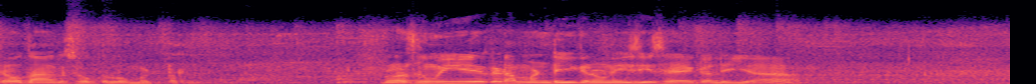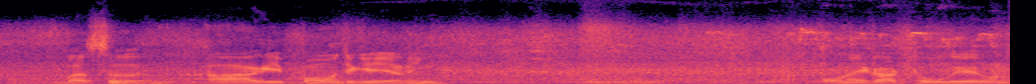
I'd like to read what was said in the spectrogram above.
1400 ਕਿਲੋਮੀਟਰ ਬਸ ਉਹੀ ਇਹ ਕਿਹੜਾ ਮੰਡੀ ਕਰਾਉਣੀ ਸੀ, ਸਾਈਕਲ ਹੀ ਆ। ਬਸ ਆ ਗਏ, ਪਹੁੰਚ ਗਏ ਜਾਣੀ। ਪੌਣੇ ਇਕੱਠ ਹੋ ਗਏ ਹੁਣ।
